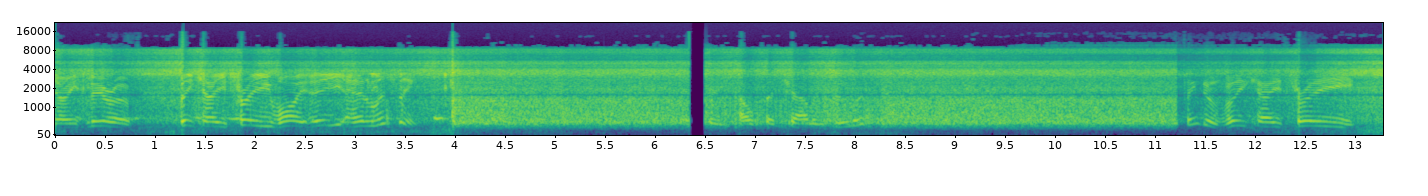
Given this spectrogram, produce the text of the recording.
going clear of VK3YE and listening. Alpha Charlie Zulu. I think it was VK3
